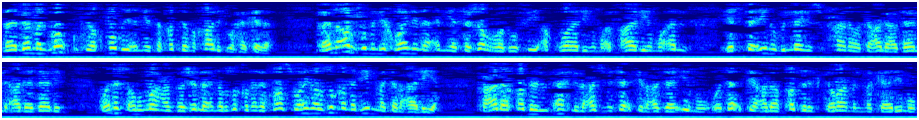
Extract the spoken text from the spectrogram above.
ما دام الموقف يقتضي أن يتقدم خالد وهكذا فأنا أرجو من إخواننا أن يتجردوا في أقوالهم وأفعالهم وأن يستعينوا بالله سبحانه وتعالى على ذلك ونسأل الله عز وجل أن يرزقنا الإخلاص وأن يرزقنا الهمة العالية فعلى قدر الأهل العجم تأتي العزائم وتأتي على قدر الكرام المكارم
